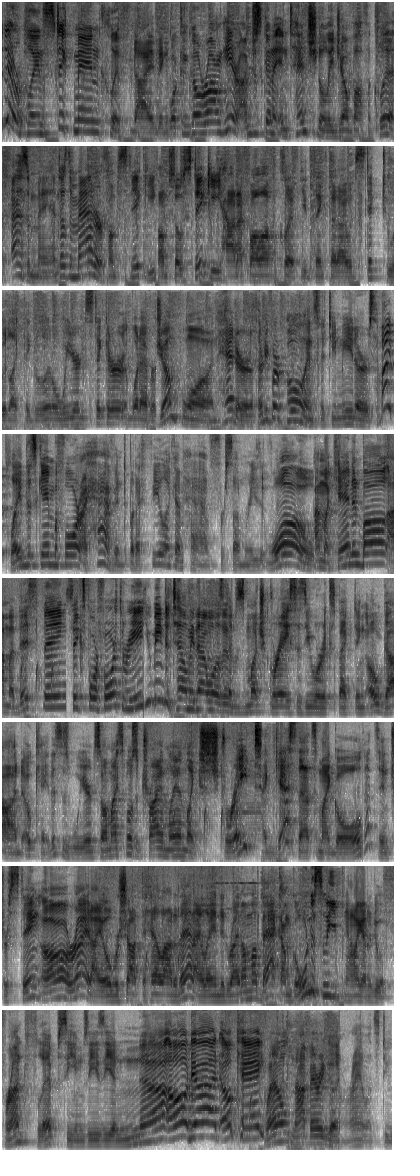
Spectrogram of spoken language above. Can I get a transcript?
Today we're playing Stickman cliff diving. What could go wrong here? I'm just gonna intentionally jump off a cliff. As a man, doesn't matter if I'm sticky. If I'm so sticky, how'd I fall off a cliff? You'd think that I would stick to it like the little weird sticker, whatever. Jump one, header, 34 points, 15 meters. Have I played this game before? I haven't, but I feel like I have for some reason. Whoa, I'm a cannonball, I'm a this thing. 6443, you mean to tell me that wasn't as much grace as you were expecting? Oh God, okay, this is weird. So am I supposed to try and land like straight? I guess that's my goal. That's interesting. All right, I overshot the hell out of that. I landed right on my back. I'm going to sleep. Now I gotta do a front flip. Seems easy enough. Oh, God, okay. Well, not very good. All right, let's do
